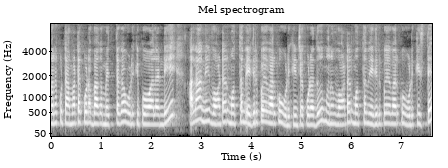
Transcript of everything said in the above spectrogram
మనకు టమాటా కూడా బాగా మెత్తగా ఉడికిపోవాలండి. అలానే వాటర్ మొత్తం ఎగిరిపోయే వరకు ఉడికించకూడదు. మనం వాటర్ మొత్తం ఎగిరిపోయే వరకు ఉడికిస్తే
